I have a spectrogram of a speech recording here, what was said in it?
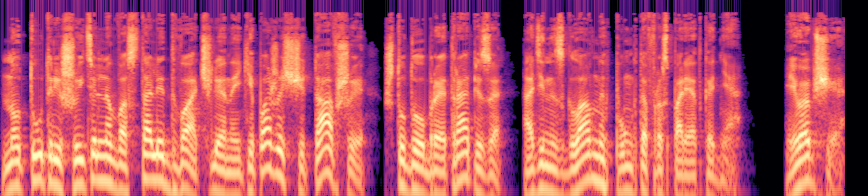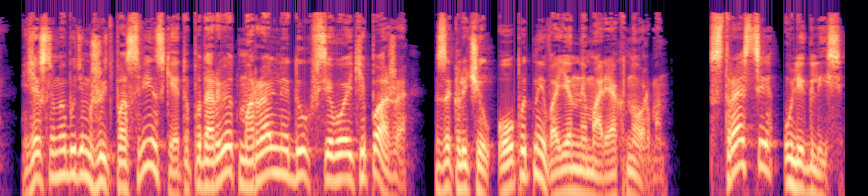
Но тут решительно восстали два члена экипажа, считавшие, что добрая трапеза – один из главных пунктов распорядка дня. И вообще, если мы будем жить по-свински, это подорвет моральный дух всего экипажа, заключил опытный военный моряк Норман. Страсти улеглись.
